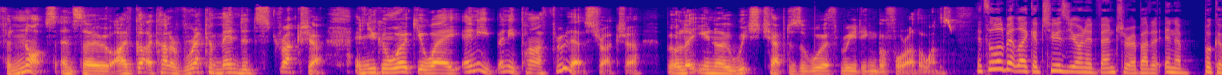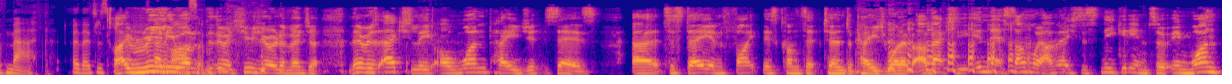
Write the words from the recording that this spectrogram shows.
for knots. And so I've got a kind of recommended structure, and you can work your way any any path through that structure, but it'll let you know which chapters are worth reading before other ones. It's a little bit like a choose your own adventure about it in a book of math. Uh, That's just I really kind of wanted to do a choose your own adventure. There is actually on one page it says uh, to stay and fight this concept, turn to page whatever. I've actually in there somewhere. I managed to sneak it in. So in one,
